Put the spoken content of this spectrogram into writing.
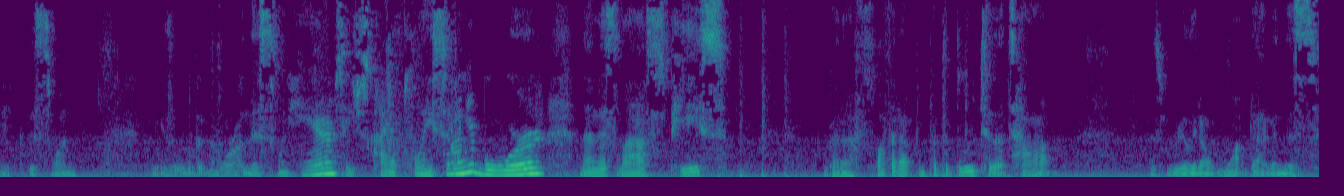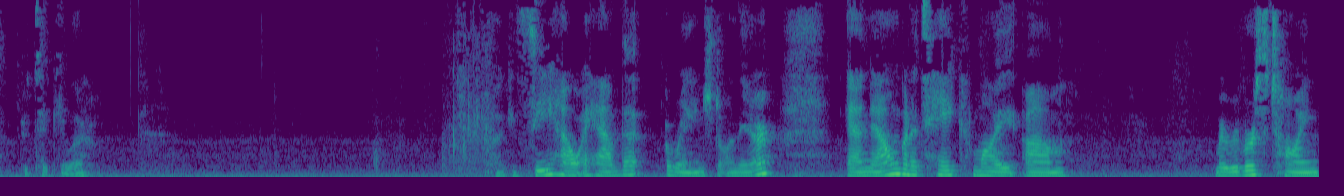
Make this one, use a little bit more on this one here. So you just kind of place it on your board. And then this last piece, I'm gonna fluff it up and put the blue to the top. Just really don't want that in this particular I can see how I have that arranged on there. And now I'm gonna take my, um, my reverse tine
